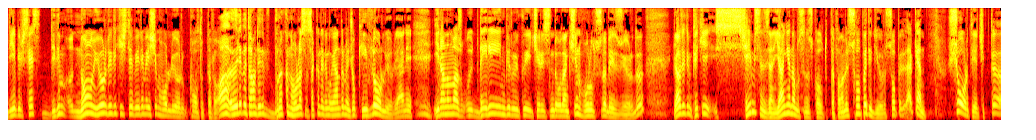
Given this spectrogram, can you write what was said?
Diye bir ses dedim ne oluyor dedik işte benim eşim horluyor koltukta falan. Aa öyle mi tamam dedim bırakın horlasın sakın dedim uyandırmayın çok keyifli horluyor. Yani inanılmaz derin bir uyku içerisinde olan kişinin horultusuna benziyordu. Ya dedim peki şey misiniz yani yan yana mısınız koltukta falan böyle sohbet ediyoruz. Sohbet ederken şu ortaya çıktı.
